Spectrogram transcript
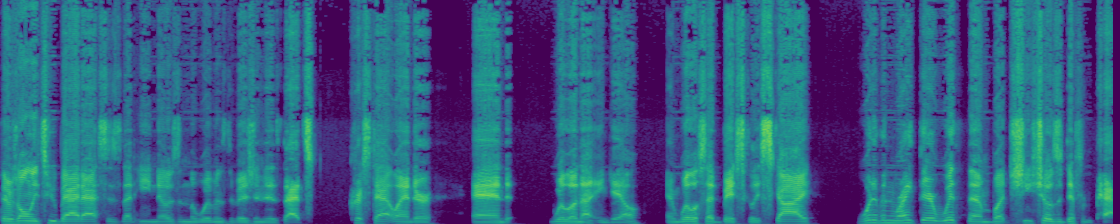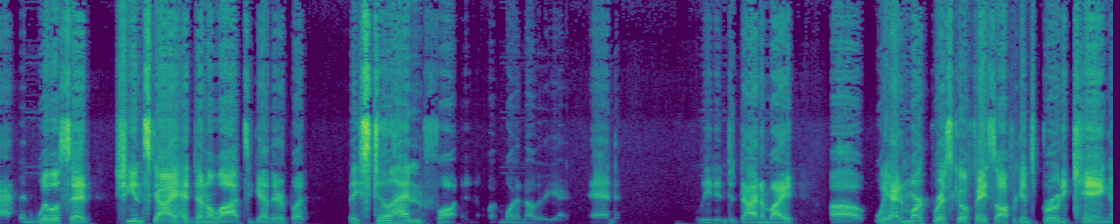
there's only two badasses that he knows in the women's division is that's Kris Statlander and Willow Nightingale. And Willow said basically Sky would have been right there with them, but she chose a different path. And Willow said she and Sky had done a lot together, but they still hadn't fought one another yet. And lead into Dynamite. Uh, we had Mark Briscoe face off against Brody King.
